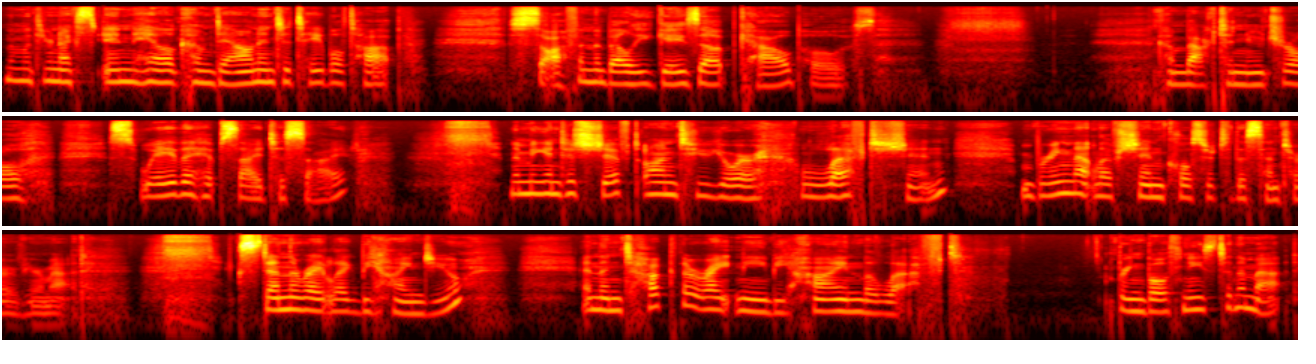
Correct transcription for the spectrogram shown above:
then, with your next inhale, come down into tabletop. Soften the belly, gaze up, cow pose. Come back to neutral. Sway the hip side to side. Then begin to shift onto your left shin. Bring that left shin closer to the center of your mat. Extend the right leg behind you. And then tuck the right knee behind the left. Bring both knees to the mat.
